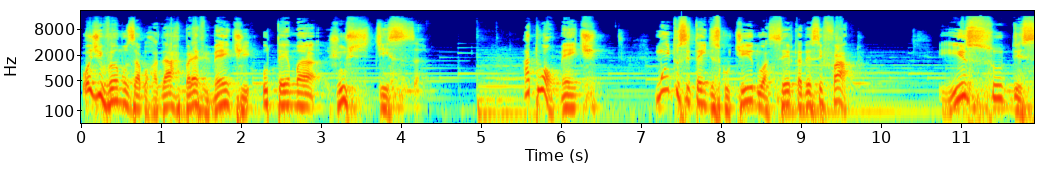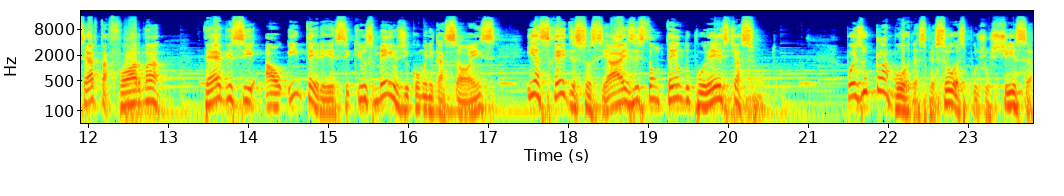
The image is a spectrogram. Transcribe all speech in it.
Hoje vamos abordar brevemente o tema justiça. Atualmente, muito se tem discutido acerca desse fato e isso, de certa forma, deve-se ao interesse que os meios de comunicações e as redes sociais estão tendo por este assunto. Pois o clamor das pessoas por justiça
